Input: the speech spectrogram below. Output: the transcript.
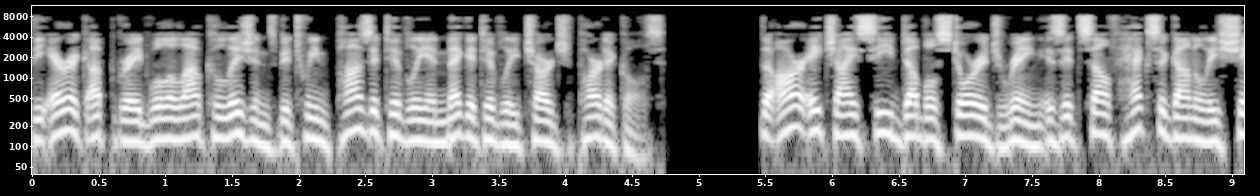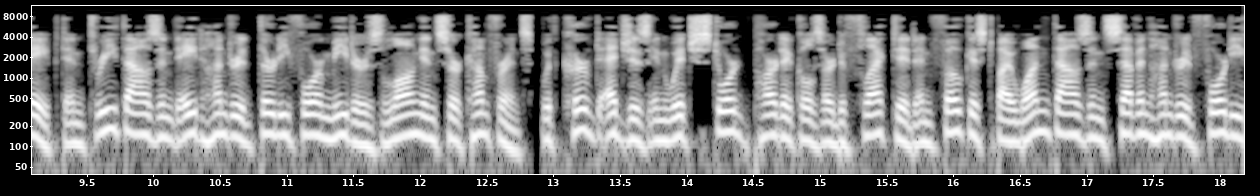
the eRHIC upgrade will allow collisions between positively and negatively charged particles. The RHIC double storage ring is itself hexagonally shaped and 3,834 meters long in circumference, with curved edges in which stored particles are deflected and focused by 1,740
